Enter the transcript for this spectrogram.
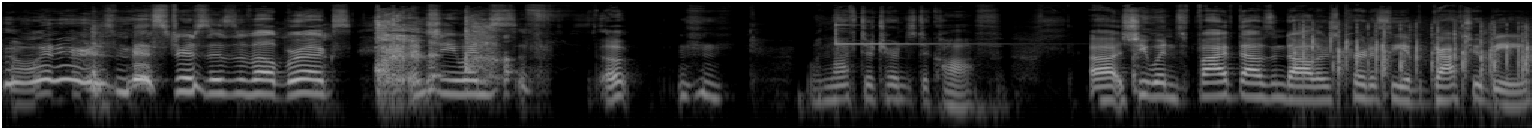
the, winner is Mistress Isabelle Brooks, and she wins. Oh, when laughter turns to cough, uh, she wins five thousand dollars courtesy of Got2b,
